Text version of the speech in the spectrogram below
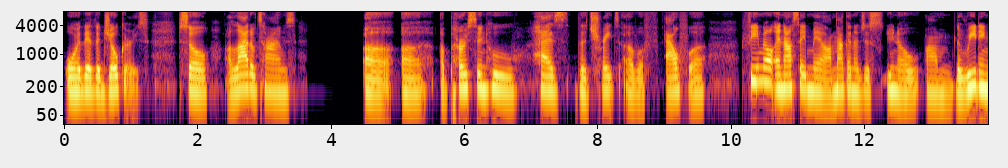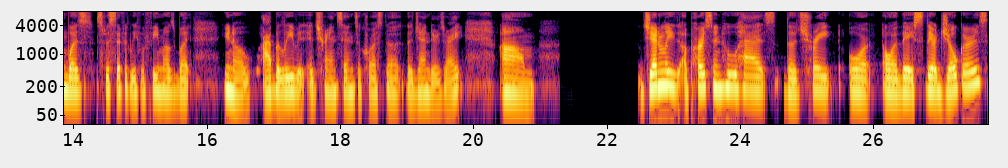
or they're the jokers. So a lot of times, uh, uh, a person who has the traits of a alpha female and I'll say male. I'm not gonna just, you know, um, the reading was specifically for females, but you know, I believe it, it transcends across the the genders, right? Um, generally, a person who has the trait or or they they're jokers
